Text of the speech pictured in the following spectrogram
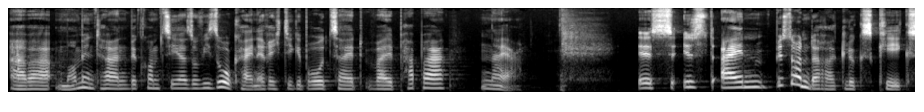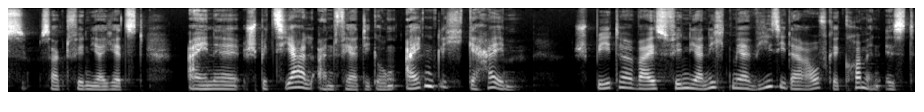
Aber momentan bekommt sie ja sowieso keine richtige Brotzeit, weil Papa, naja. Es ist ein besonderer Glückskeks, sagt Finja jetzt. Eine Spezialanfertigung, eigentlich geheim. Später weiß Finja nicht mehr, wie sie darauf gekommen ist.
